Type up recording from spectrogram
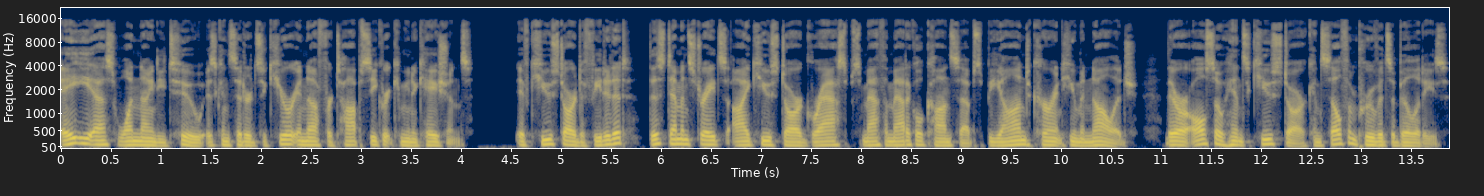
AES 192 is considered secure enough for top secret communications, if QStar defeated it, this demonstrates IQStar grasps mathematical concepts beyond current human knowledge. There are also hints QStar can self improve its abilities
